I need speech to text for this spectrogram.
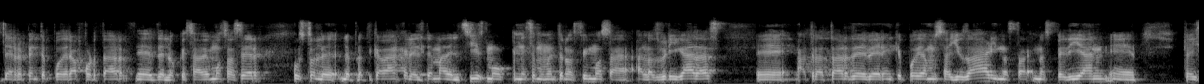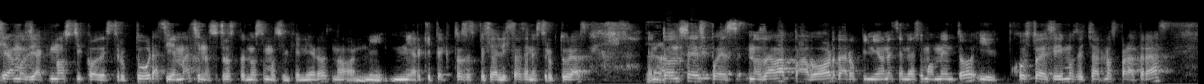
de repente poder aportar de, lo que sabemos hacer. Justo le, platicaba Ángel el tema del sismo. En ese momento nos fuimos a, a las brigadas eh, a tratar de ver en qué podíamos ayudar y nos, nos pedían eh, que hiciéramos diagnóstico de estructuras y demás y nosotros pues no somos ingenieros, ¿no? Ni, ni arquitectos especialistas en estructuras. Entonces pues nos daba pavor dar opiniones en ese momento y justo decidimos echarnos para atrás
